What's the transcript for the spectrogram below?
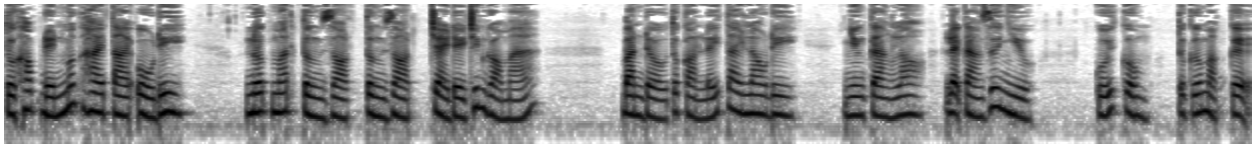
Tôi khóc đến mức hai tai ủ đi. Nước mắt từng giọt, từng giọt chảy đầy trên gò má. Ban đầu tôi còn lấy tay lau đi, nhưng càng lo lại càng rơi nhiều. Cuối cùng tôi cứ mặc kệ,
